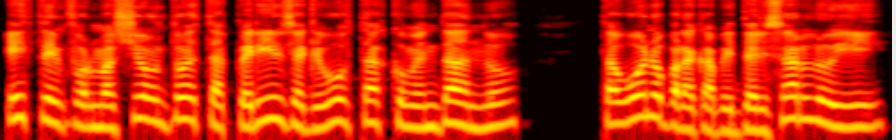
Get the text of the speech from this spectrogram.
Esta información, toda esta experiencia que vos estás comentando, está bueno para capitalizarlo y,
